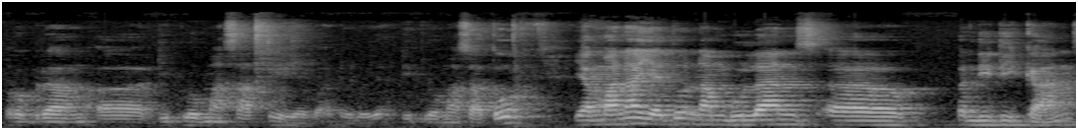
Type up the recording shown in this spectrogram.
program eh, diploma satu ya Pak dulu ya. Diploma satu yang mana yaitu enam bulan eh, pendidikan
